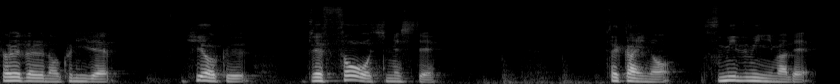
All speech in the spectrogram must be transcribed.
それぞれの国で広く絶相を示して世界の隅々にまで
